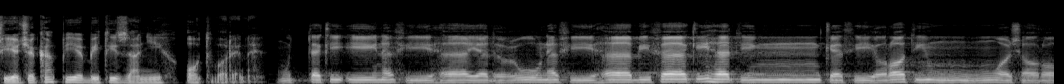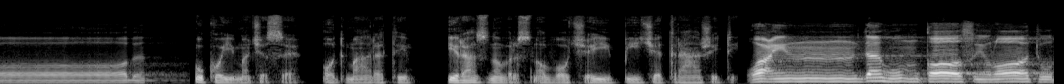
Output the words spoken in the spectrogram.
čije će kapije biti za njih otvorene. Muttakiina fiha yad'una fiha bifakihatin kathiratin wa sharab. U kojima će se odmarati i raznovrsno voće i piće tražiti. Wa indahum qasiratu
